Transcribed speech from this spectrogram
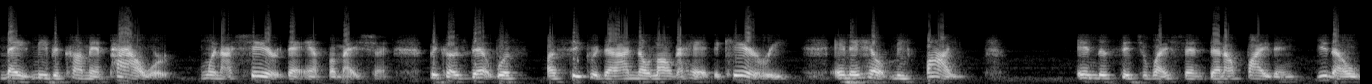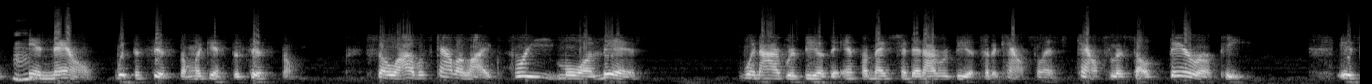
made me become empowered when I shared that information because that was a secret that I no longer had to carry, and it helped me fight in the situation that I'm fighting, you know, mm-hmm. in now with the system against the system. So I was kind of like free, more or less, when I revealed the information that I revealed to the counselor. counselor. So therapy is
